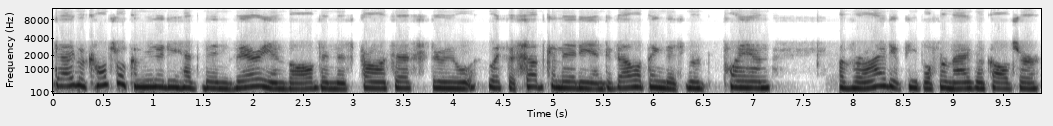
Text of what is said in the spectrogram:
The agricultural community has been very involved in this process through with the subcommittee and developing this plan. A variety of people from agriculture,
